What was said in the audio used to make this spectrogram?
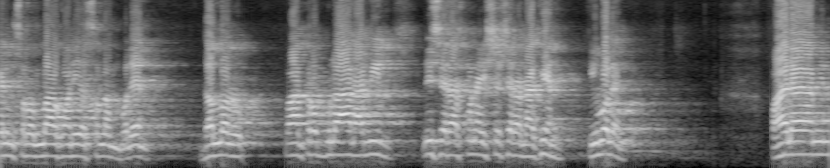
করিম সাল্লাম বলেন, দাল্লাল পাক রব্বুল আলামিন নিচের আসমানে এসে সেরা ডাকেন। কি বলেন? পয়লা আমিন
